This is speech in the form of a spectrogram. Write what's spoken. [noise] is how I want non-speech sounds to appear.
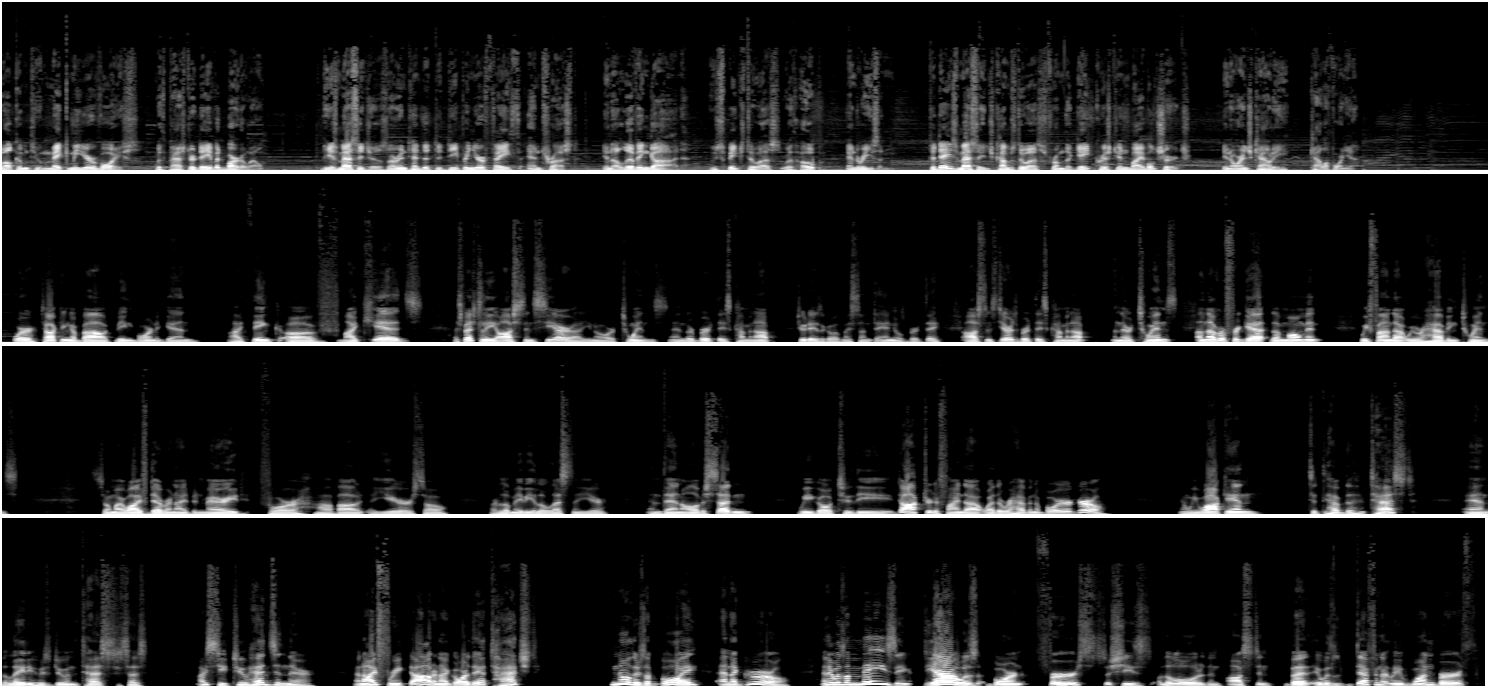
Welcome to Make Me Your Voice with Pastor David Bardowell. These messages are intended to deepen your faith and trust in a living God who speaks to us with hope and reason. Today's message comes to us from the Gate Christian Bible Church in Orange County, California. We're talking about being born again. I think of my kids, especially Austin Sierra, you know, are twins, and their birthday's coming up two days ago was my son Daniel's birthday. Austin Sierra's birthday's coming up, and they're twins. I'll never forget the moment we found out we were having twins. So my wife Deborah and I had been married for uh, about a year or so, or a little, maybe a little less than a year, and then all of a sudden we go to the doctor to find out whether we're having a boy or a girl, and we walk in to have the test, and the lady who's doing the test says, I see two heads in there. And I freaked out and I go, Are they attached? No, there's a boy and a girl. And it was amazing. Sierra was born first, so she's a little older than Austin, but it was definitely one birth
